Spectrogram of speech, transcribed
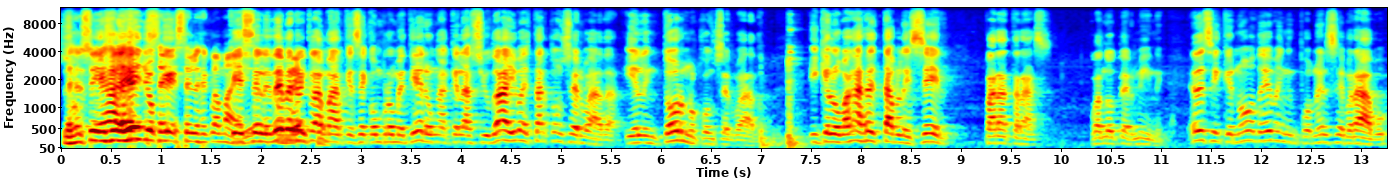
Les- son- sí, es se a les- ellos se- que, se les reclama que ellos, se les debe correcto. reclamar, que se comprometieron a que la ciudad iba a estar conservada y el entorno conservado y que lo van a restablecer para atrás cuando termine. Es decir, que no deben ponerse bravos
